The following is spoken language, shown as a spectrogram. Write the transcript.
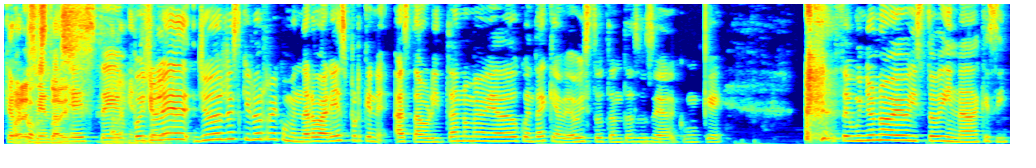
¿qué Para recomiendas? Este, pues que yo, le, yo les quiero recomendar varias porque hasta ahorita no me había dado cuenta que había visto tantas, o sea, como que según yo no había visto y nada que sí.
